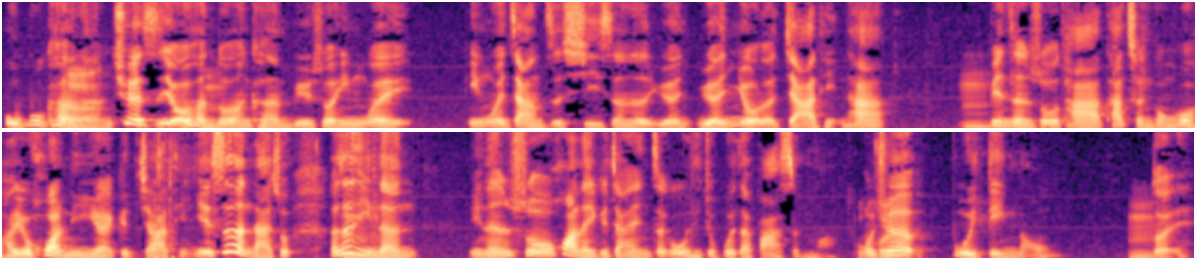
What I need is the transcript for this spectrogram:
无不可能，确实有很多人可能，比如说因为因为这样子牺牲了原原有的家庭，他变成说他他成功后他又换另外一个家庭，也是很难说。可是你能你能说换了一个家庭，这个问题就不会再发生吗？我觉得不一定哦。嗯，对，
